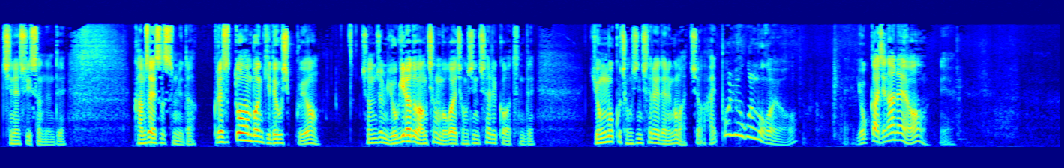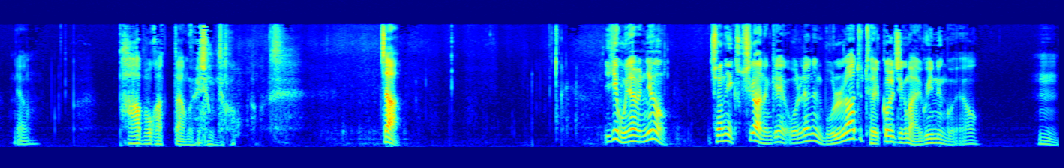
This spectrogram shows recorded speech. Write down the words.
지낼 수 있었는데 감사했었습니다. 그래서 또 한번 기대고 싶고요. 전 좀 욕이라도 왕창 먹어야 정신 차릴 것 같은데 욕 먹고 정신 차려야 되는 거 맞죠? 아이 뭘 욕을 먹어요. 예, 욕까진 하네요. 예. 그냥 바보 같다 뭐 이 정도. 자 이게 뭐냐면요. 저는 익숙치가 않은 게 원래는 몰라도 될 걸 지금 알고 있는 거예요. 음.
